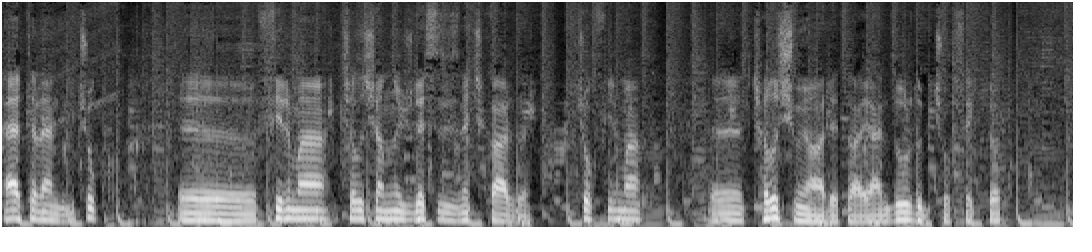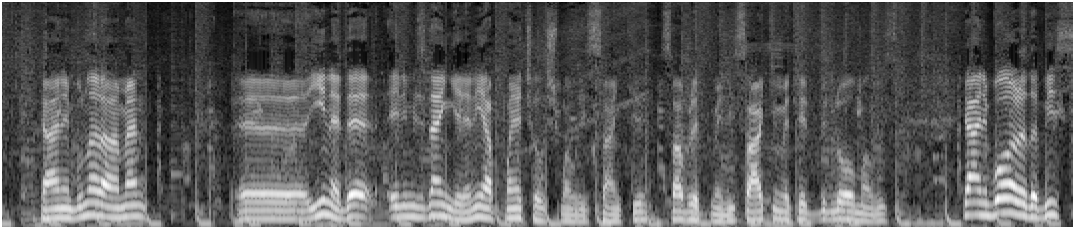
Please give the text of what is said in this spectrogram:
ertelendi. Birçok e, firma çalışanını ücretsiz izne çıkardı. Birçok firma e, çalışmıyor adeta yani durdu birçok sektör. Yani buna rağmen e, yine de elimizden geleni yapmaya çalışmalıyız sanki. Sabretmeliyiz, sakin ve tedbirli olmalıyız. Yani bu arada biz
